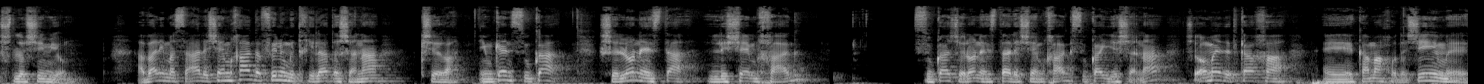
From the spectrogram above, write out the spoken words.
30 יום. אבל אם עשאה לשם חג אפילו מתחילת השנה כשרה. אם כן, סוכה שלא נעשתה לשם חג, סוכה שלא נעשתה לשם חג, סוכה ישנה, שעומדת ככה אה, כמה חודשים אה,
